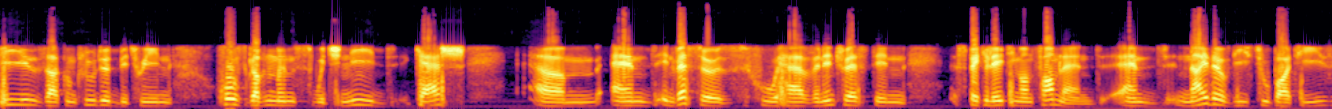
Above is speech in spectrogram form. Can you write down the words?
deals are concluded between host governments which need cash um, and investors who have an interest in speculating on farmland. And neither of these two parties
